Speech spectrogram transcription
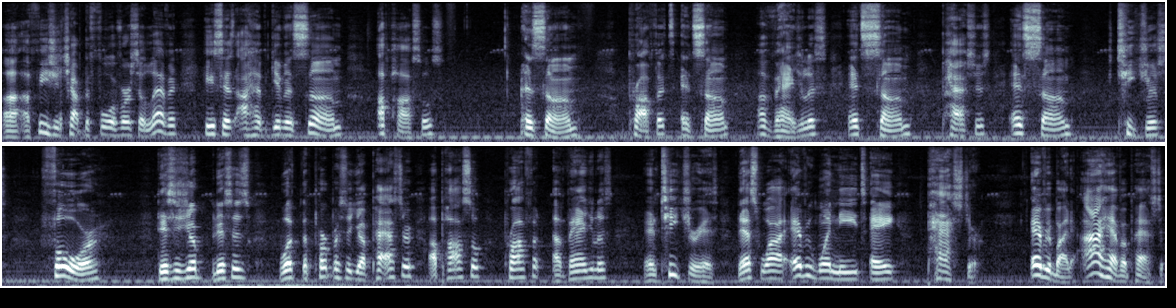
uh, Ephesians chapter 4, verse 11, he says, I have given some apostles and some prophets and some evangelists and some pastors and some teachers for this is your this is what the purpose of your pastor, apostle, prophet, evangelist, and teacher is. That's why everyone needs a pastor. Everybody. I have a pastor.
